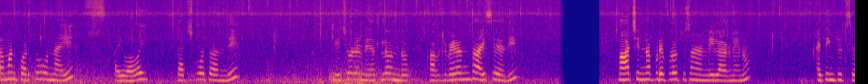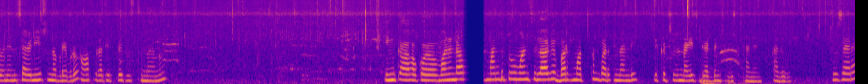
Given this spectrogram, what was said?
ధమని పడుతూ ఉన్నాయి. అయ్యో బాబోయ్ తడిచిపోతుంది. ఇది చూడండి ఎట్లా ఉందో. వాటి వేడంతా ఐసే అది మా చిన్నప్పుడు ఎప్పుడో చూసానండి ఇలాగ నేను. ఐ థింక్ ఇట్స్ నేను సెవెన్ ఇయర్స్ ఉన్నప్పుడు ఎప్పుడు ఆఫ్టర్ దట్ ఇప్పుడే చూస్తున్నాను. ఇంకా ఒక one and half month two months ఇలాగే బర్ఫ్ మొత్తం పడుతుందండి. ఇక్కడ చూడండి ఐస్ గడ్డని చూపిస్తాను నేను. అది చూసారా?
